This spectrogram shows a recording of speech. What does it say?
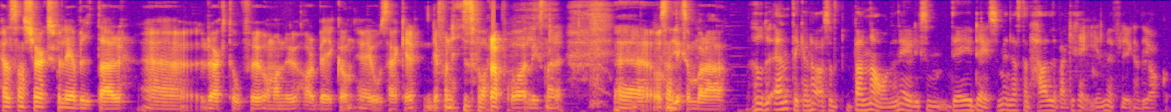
Hälsans köks filébitar, eh, rökt tofu om man nu har bacon. Jag är osäker. Det får ni svara på lyssnare. Eh, och sen liksom bara Hur du inte kan ha, alltså bananen är ju liksom, det är ju det som är nästan halva grejen med Flygande Jakob.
